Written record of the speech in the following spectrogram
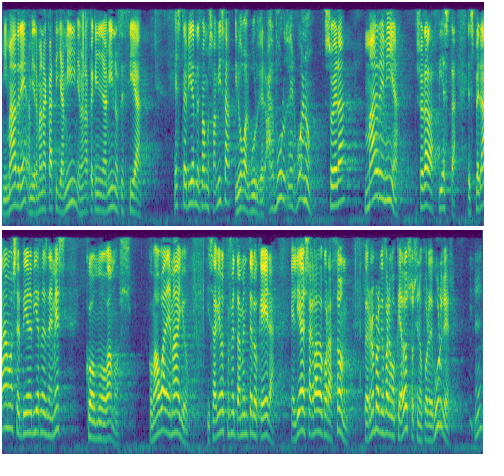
mi madre, a mi hermana Katy y a mí, mi hermana pequeña y a mí, nos decía, este viernes vamos a misa y luego al burger. Al burger, bueno, eso era, madre mía, eso era la fiesta. Esperábamos el primer viernes de mes como, vamos, como agua de mayo, y sabíamos perfectamente lo que era, el día del Sagrado Corazón, pero no porque fuéramos piadosos, sino por el burger. ¿eh?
